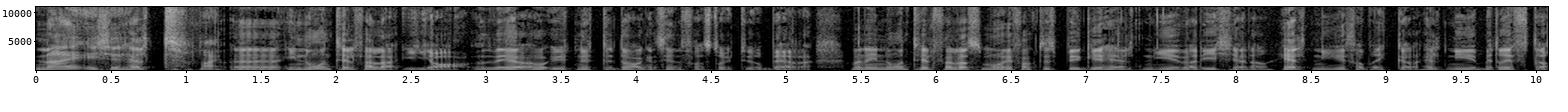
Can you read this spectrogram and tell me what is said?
Nei, ikke helt. Nei. Uh, I noen tilfeller ja, ved å utnytte dagens infrastruktur bedre. Men i noen tilfeller så må vi faktisk bygge helt nye verdikjeder, helt nye fabrikker, helt nye bedrifter.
